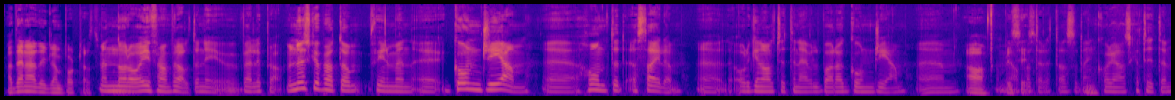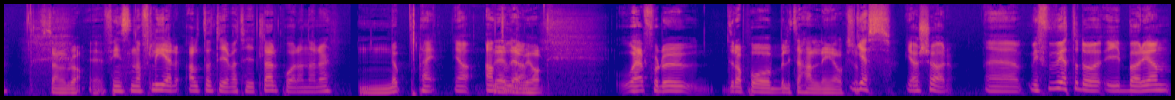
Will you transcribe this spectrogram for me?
Ja, den hade jag glömt bort. Alltså. Men Noroi framförallt, den är ju väldigt bra. Men nu ska vi prata om filmen eh, Gonjiam, eh, Haunted Asylum. Eh, originaltiteln är väl bara Gonjiam. ehm, ja, om jag precis. fattar rätt. Alltså den Mm. koreanska titeln. Stämmer bra. Eh, finns det några fler alternativa titlar på den eller? Nope. Nej, jag Det är antog det vi har. Och här får du dra på lite handling också. Yes, jag kör. Eh, vi får veta då i början,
